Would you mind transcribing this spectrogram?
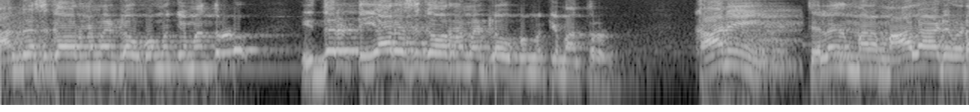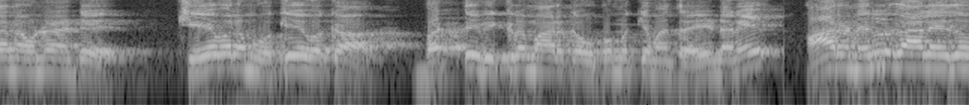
కాంగ్రెస్ గవర్నమెంట్లో ఉప ముఖ్యమంత్రులు ఇద్దరు టిఆర్ఎస్ గవర్నమెంట్లో ఉప ముఖ్యమంత్రులు. కానీ తెలంగాణ మన మాలాడి ఎవడన్నా కేవలం ఒకే ఒక బట్టి విక్రమార్క ఉప ముఖ్యమంత్రి అయ్యిండని ఆరు నెలలు కాలేదు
